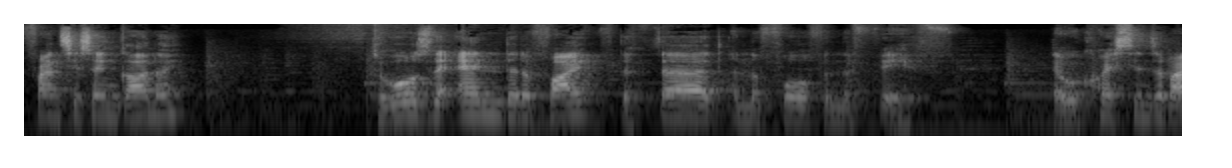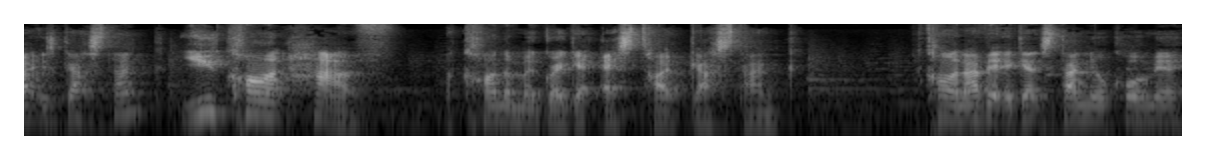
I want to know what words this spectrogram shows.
Francis Ngannou, Towards the end of the fight, the third and the fourth and the fifth, there were questions about his gas tank. You can't have a Conor McGregor S-type gas tank. You can't have it against Daniel Cormier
